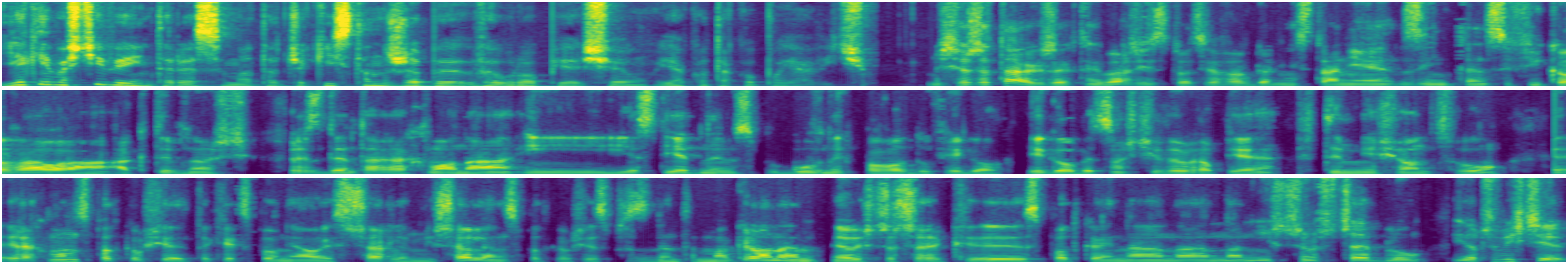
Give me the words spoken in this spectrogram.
Jakie właściwie interesy ma Tadżykistan, żeby w Europie się jako tako pojawić? Myślę, że tak, że jak najbardziej sytuacja w Afganistanie zintensyfikowała aktywność prezydenta Rahmona i jest jednym z głównych powodów jego, jego obecności w Europie w tym miesiącu. Rahmon spotkał się, tak jak wspomniałeś, z Charlesem Michelem, spotkał się z prezydentem Macronem, miał jeszcze szereg y, spotkań na, na, na niższym szczeblu i oczywiście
